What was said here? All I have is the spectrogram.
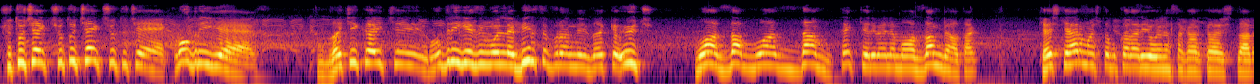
Şutu çek, şutu çek, şutu çek. Rodriguez. Dakika 2. Rodriguez'in golüyle 1-0 öndeyiz. Dakika 3. Muazzam, muazzam. Tek kelimeyle muazzam bir atak. Keşke her maçta bu kadar iyi oynasak arkadaşlar.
